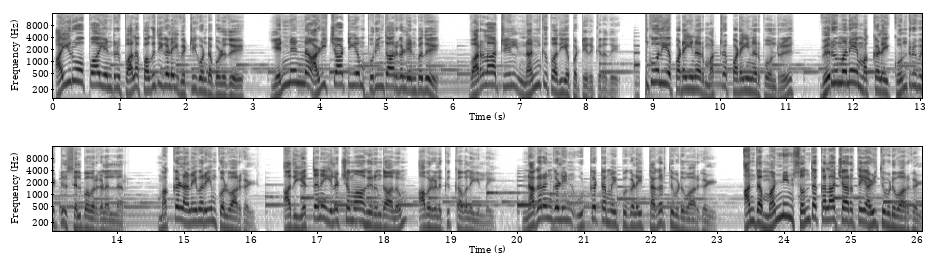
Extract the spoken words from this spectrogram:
ஐரோப்பா என்று பல பகுதிகளை வெற்றி கொண்ட பொழுது என்னென்ன அழிச்சாட்டியம் புரிந்தார்கள் என்பது வரலாற்றில் நன்கு பதியப்பட்டிருக்கிறது. மங்கோலிய படையினர் மற்ற படையினர் போன்று வெறுமனே மக்களை கொன்றுவிட்டு செல்பவர்கள் அல்லர் மக்கள் அனைவரையும் கொள்வார்கள் அது எத்தனை இலட்சமாக இருந்தாலும் அவர்களுக்கு கவலை இல்லை. நகரங்களின் உட்கட்டமைப்புகளை தகர்த்து விடுவார்கள். அந்த மண்ணின் சொந்த கலாச்சாரத்தை அழித்து விடுவார்கள்.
